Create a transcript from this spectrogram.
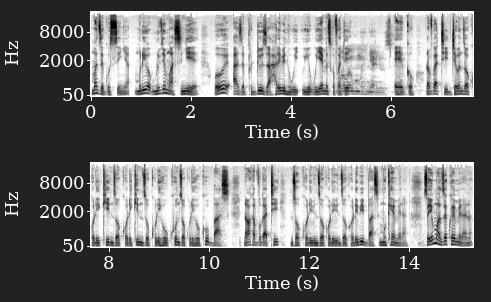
Mumaze gusinya. Muri yo- muri byo mwasinyiye wowe as a producer hari ibintu wi- wi- wiyemeza ukavuga ati wowe nk'umuhinyanyuzi ego. Uravuga ati jewe nzokora iki nzokora iki nzokuriha uku nzokuriha uku basi nawe akavuga ati nzokora ibi nzokora ibi nzokora ibi basi mukemerana. So iyo mumaze kwemerana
